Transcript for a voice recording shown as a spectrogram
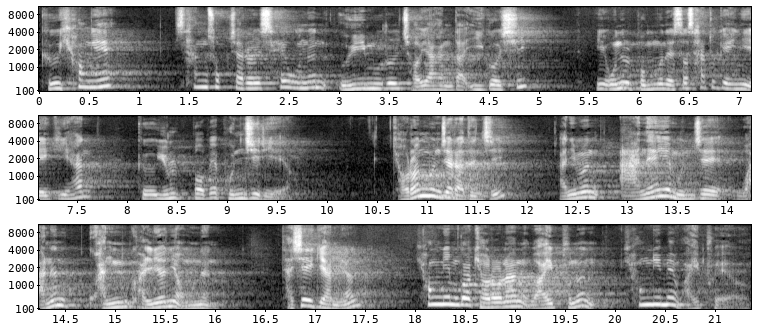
그 형의 상속자를 세우는 의무를 져야 한다. 이것이 이 오늘 본문에서 사두개인이 얘기한 그 율법의 본질이에요. 결혼 문제라든지 아니면 아내의 문제와는 관, 관련이 없는 다시 얘기하면 형님과 결혼한 와이프는 형님의 와이프예요.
